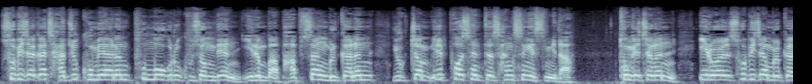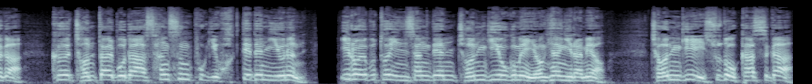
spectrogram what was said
소비자가 자주 구매하는 품목으로 구성된 이른바 밥상 물가는 6.1% 상승했습니다. 통계청은 1월 소비자 물가가 그 전달보다 상승폭이 확대된 이유는 1월부터 인상된 전기요금의 영향이라며 전기, 수도, 가스가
